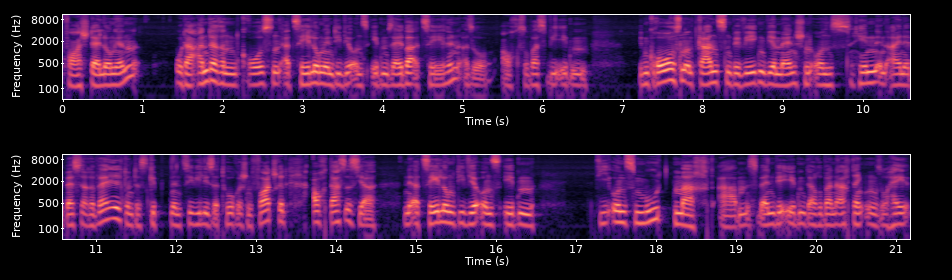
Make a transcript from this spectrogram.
Vorstellungen oder anderen großen Erzählungen, die wir uns eben selber erzählen. Also auch sowas wie eben im Großen und Ganzen bewegen wir Menschen uns hin in eine bessere Welt und es gibt einen zivilisatorischen Fortschritt. Auch das ist ja eine Erzählung, die wir uns eben die uns Mut macht abends, wenn wir eben darüber nachdenken, so hey,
